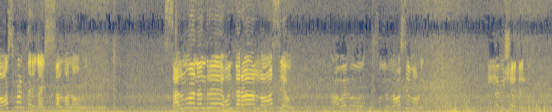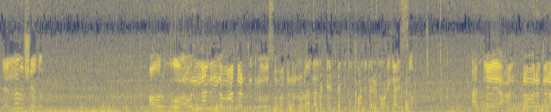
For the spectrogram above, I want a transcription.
ಲಾಸ್ ಮಾಡ್ತಾರೆ ಗೈಸ್ ಸಲ್ಮಾನ್ ಅವರು. ಸಲ್ಮಾನ್ ಅಂದ್ರೆ ಒಂಥರ ಲಾಸೇ ಅವರು. ಅವರು ಫುಲ್ ಲಾಸೇ ಮಾಡುದು. ಎಲ್ಲ ವಿಷಯದಲ್ಲೂ ಎಲ್ಲ ವಿಷಯದಲ್ಲೂ. ಅವರು ಅವ್ರು ಇಲ್ಲಾಂದ್ರೆ ಈಗ ಮಾತಾಡ್ತಿದ್ರು ಸೊ ಮಾತಾಡಲ್ಲ ನೋಡಿ. ಅಲ್ಲೆಲ್ಲ ಟೆಂಟ್ ಹಾಕಿ ಕುತ್ಕೊಂಡಿದ್ದಾರೆ ನೋಡಿ ಗೈಸ್ ನನಗೆ ಅಂಥವರದ್ದೆಲ್ಲ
